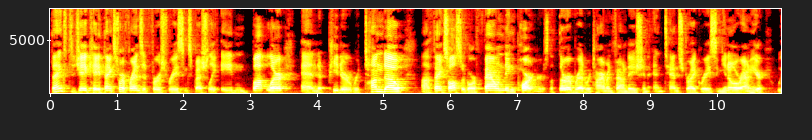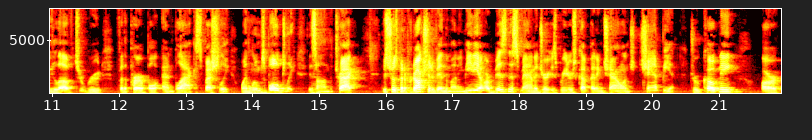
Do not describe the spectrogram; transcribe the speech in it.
Thanks to JK. Thanks to our friends at First Racing, especially Aidan Butler and Peter Rotondo. Uh, thanks also to our founding partners, the Thoroughbred Retirement Foundation and 10 Strike Racing. You know, around here, we love to root for the purple and black, especially when Looms Boldly is on the track. This show has been a production of In the Money Media. Our business manager is Breeders' Cup Betting Challenge champion, Drew Coatney. Our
